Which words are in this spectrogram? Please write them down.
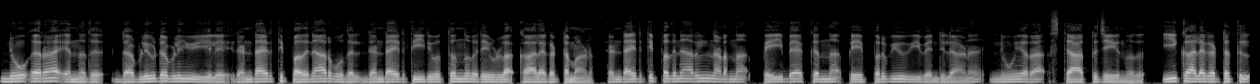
ന്യൂ എറ എന്നത് ഡബ്ല്യു ഡബ്ല്യു ഇയിലെ രണ്ടായിരത്തി പതിനാറ് മുതൽ രണ്ടായിരത്തി ഇരുപത്തൊന്ന് വരെയുള്ള കാലഘട്ടമാണ്. രണ്ടായിരത്തി പതിനാറിൽ നടന്ന പേയ്ബാക്ക് എന്ന പേപ്പർ വ്യൂ ഇവന്റിലാണ് ന്യൂ എറ സ്റ്റാർട്ട് ചെയ്യുന്നത്. ഈ കാലഘട്ടത്തിൽ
